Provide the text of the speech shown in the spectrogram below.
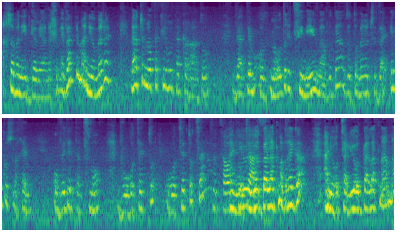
עכשיו אני אתגלה עליכם. הבנתם מה אני אומרת? ועד שאתם לא תכירו את ההכרה הזאת, ואתם עוד מאוד רציניים עם העבודה, זאת אומרת שזה האגו שלכם עובד את עצמו, והוא רוצה, רוצה תוצאה. אני כאילו רוצה להיות בעלת מדרגה, אני רוצה להיות בעלת מעמד,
